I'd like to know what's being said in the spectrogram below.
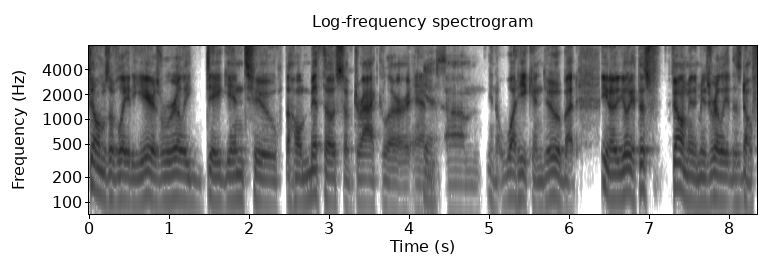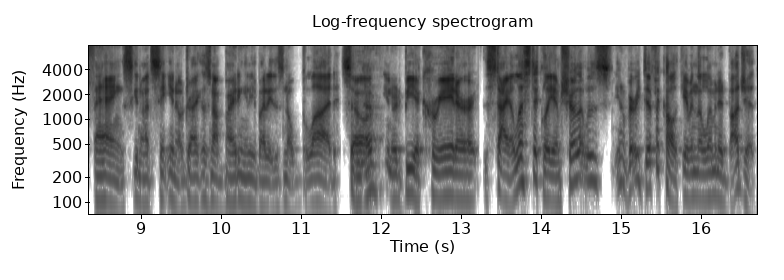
films of later years really dig into the whole mythos of Dracula and yes. um, you know what he can do. But you know, you look at this film, it means really there's no fangs. You know, it's you know Dracula's not biting anybody. There's no blood. So yeah. you know, to be a creator stylistically, I'm sure that was you know very difficult given the limited budget.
